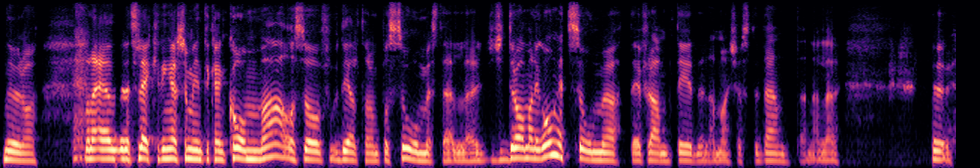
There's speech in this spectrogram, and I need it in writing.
nu då. Man har äldre släktingar som inte kan komma och så deltar de på Zoom istället. Drar man igång ett Zoom-möte i framtiden när man kör studenten eller hur?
